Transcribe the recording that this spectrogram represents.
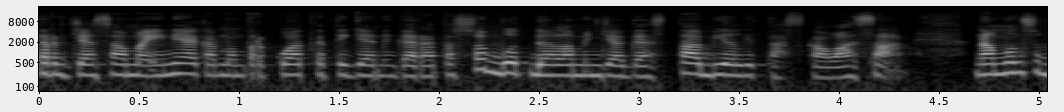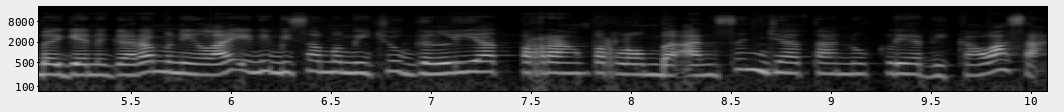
kerjasama ini akan memperkuat ketiga negara tersebut dalam menjaga stabilitas kawasan. Namun sebagian negara menilai ini bisa memicu geliat perang perlombaan senjata nuklir di kawasan.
